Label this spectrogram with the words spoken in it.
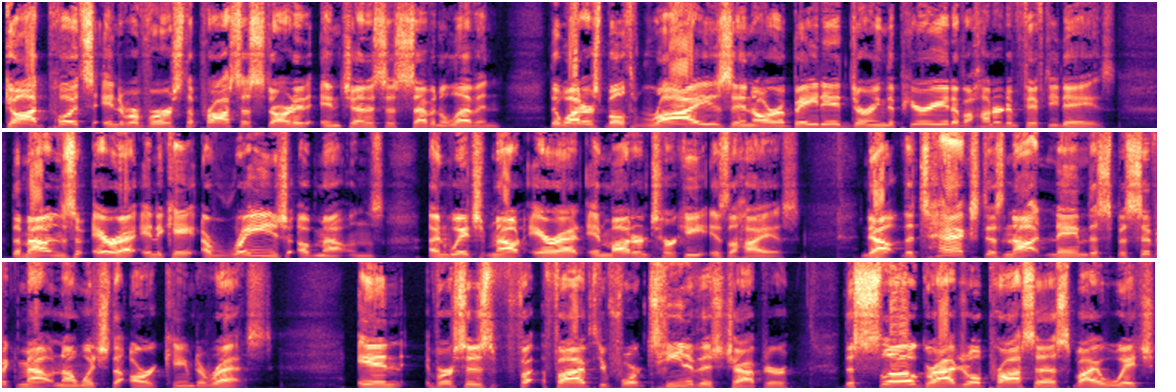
God puts into reverse the process started in Genesis 7 11. The waters both rise and are abated during the period of 150 days. The mountains of Ararat indicate a range of mountains, in which Mount Ararat in modern Turkey is the highest. Now, the text does not name the specific mountain on which the ark came to rest. In verses f- 5 through 14 of this chapter, the slow, gradual process by which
